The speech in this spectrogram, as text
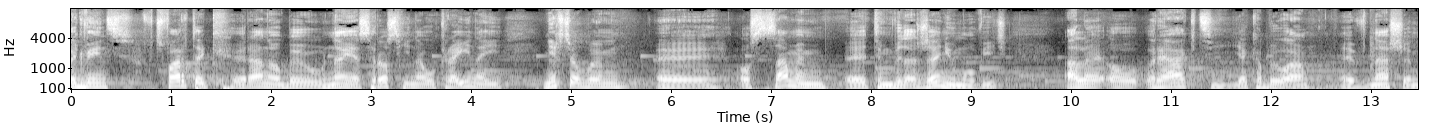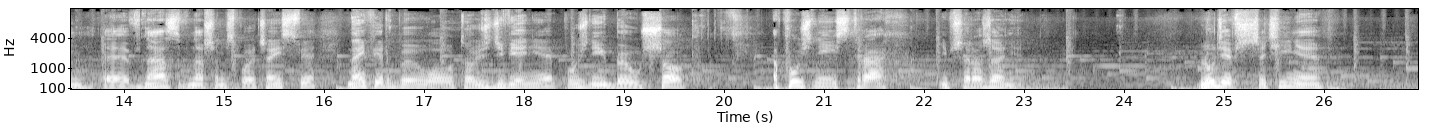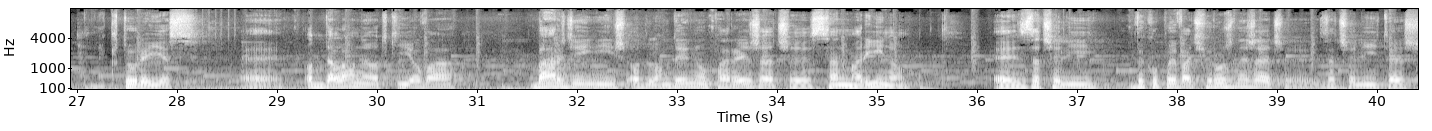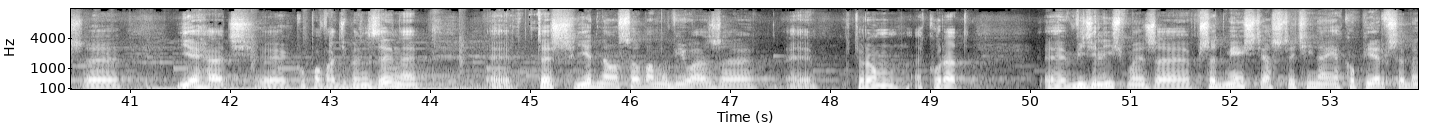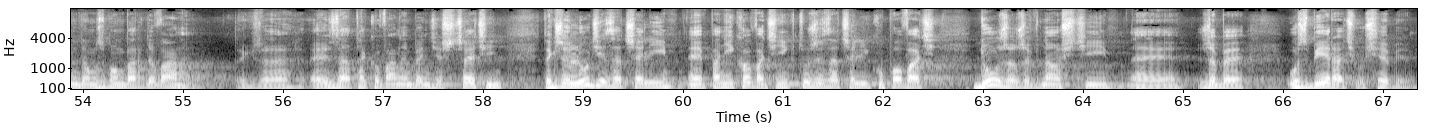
Tak więc w czwartek rano był najazd Rosji na Ukrainę i nie chciałbym e, o samym e, tym wydarzeniu mówić, ale o reakcji, jaka była e, w, naszym, e, w nas, w naszym społeczeństwie. Najpierw było to zdziwienie, później był szok, a później strach i przerażenie. Ludzie w Szczecinie, który jest oddalony od Kijowa bardziej niż od Londynu, Paryża czy San Marino, zaczęli wykupywać różne rzeczy. Zaczęli też e, jechać, e, kupować benzynę. E, też jedna osoba mówiła, że, którą akurat widzieliśmy, że przedmieścia Szczecina jako pierwsze będą zbombardowane. Także zaatakowany będzie Szczecin. Także ludzie zaczęli panikować. Niektórzy zaczęli kupować dużo żywności, żeby uzbierać u siebie.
